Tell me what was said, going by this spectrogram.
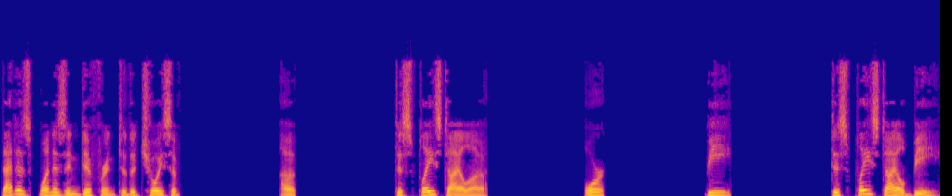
That is one is indifferent to the choice of a. Display style a or b. Display style b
